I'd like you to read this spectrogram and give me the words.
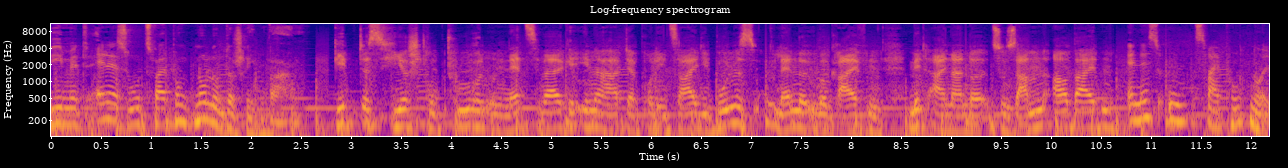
die mit NSU 2.0 unterschrieben waren. Gibt es hier Strukturen und Netzwerke innerhalb der Polizei, die bundesländerübergreifend miteinander zusammenarbeiten? NSU 2.0.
